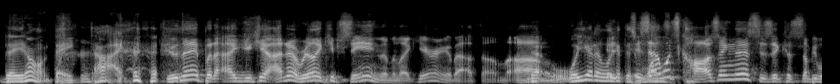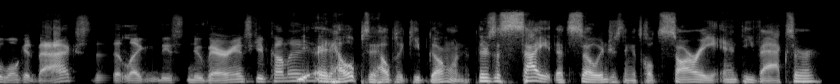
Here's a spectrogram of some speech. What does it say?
They don't. They die. Do they? But I, you can't, I don't know. Really, keep seeing them and like hearing about them. Um, No, well, you got to look at this. is that what's causing this? Is it because some people won't get vaxxed that, that, like these new variants keep coming? It helps. It helps it keep going. There's a site that's so interesting. It's called Sorry Anti-Vaxxer.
